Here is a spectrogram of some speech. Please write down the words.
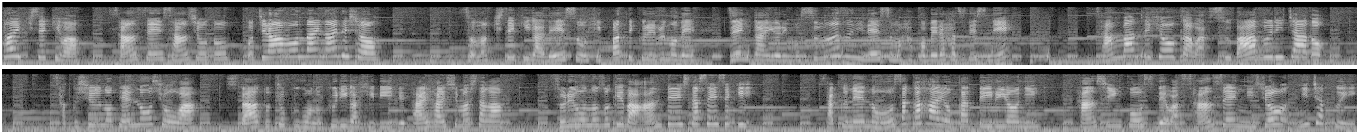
対奇跡は3戦3勝とこちらは問題ないでしょう。その奇跡がレースを引っ張ってくれるので前回よりもスムーズにレースも運べるはずですね。3番手評価はスバーブ・リチャード。昨週の天皇賞はスタート直後の不利が響いて大敗しましたがそれを除けば安定した成績。昨年の大阪杯を勝っているように阪神コースでは3戦2勝2着1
